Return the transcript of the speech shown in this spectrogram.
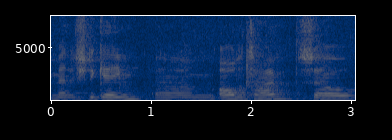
manage the game um, all the time. So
